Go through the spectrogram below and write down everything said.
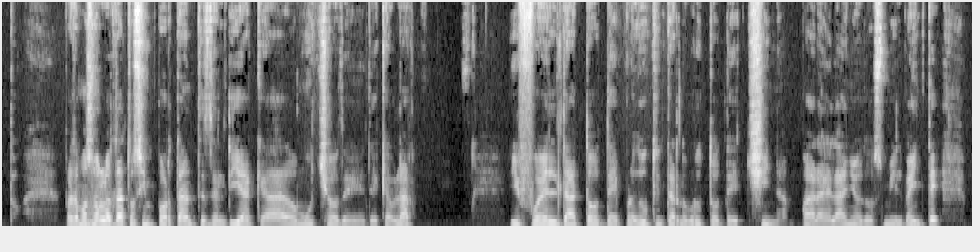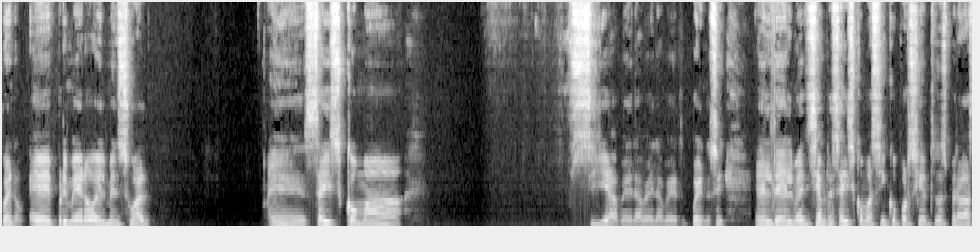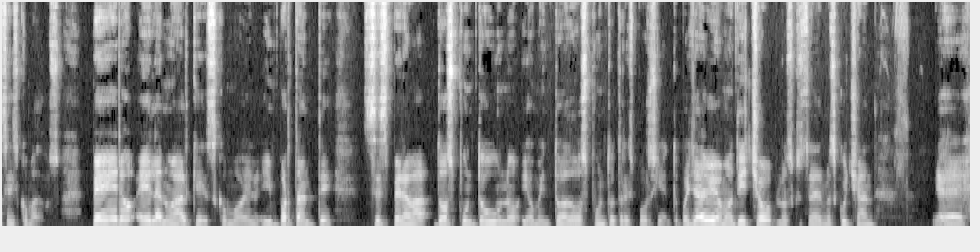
Pasamos a los datos importantes del día que ha dado mucho de, de qué hablar y fue el dato de Producto Interno Bruto de China para el año 2020. Bueno, eh, primero el mensual, eh, 6, sí, a ver, a ver, a ver. Bueno, sí, el del mes de diciembre 6,5%, se esperaba 6,2%. Pero el anual, que es como el importante, se esperaba 2.1 y aumentó a 2.3%. Pues ya habíamos dicho, los que ustedes me escuchan eh,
